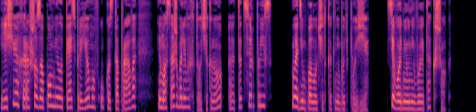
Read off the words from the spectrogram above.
Еще я хорошо запомнила пять приемов у Костоправа и массаж болевых точек, но этот сюрприз Вадим получит как-нибудь позже. Сегодня у него и так шок.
